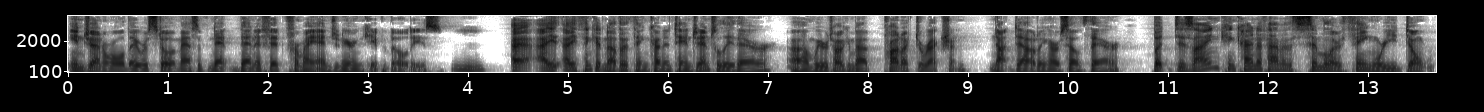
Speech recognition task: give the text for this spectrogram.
in general, they were still a massive net benefit for my engineering capabilities. Mhm. I, I I think another thing kind of tangentially there, um, we were talking about product direction, not doubting ourselves there, but design can kind of have a similar thing where you don't,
